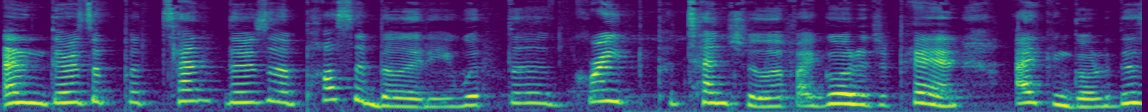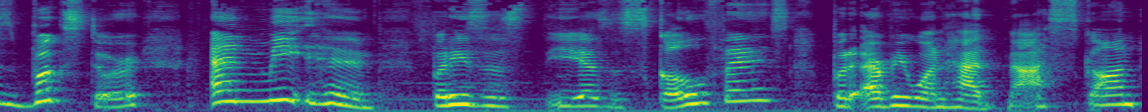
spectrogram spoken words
And there's a potent, there's a possibility with the great potential. If I go to Japan, I can go to this bookstore and meet him. But he's a, he has a skull face, but everyone had masks on,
